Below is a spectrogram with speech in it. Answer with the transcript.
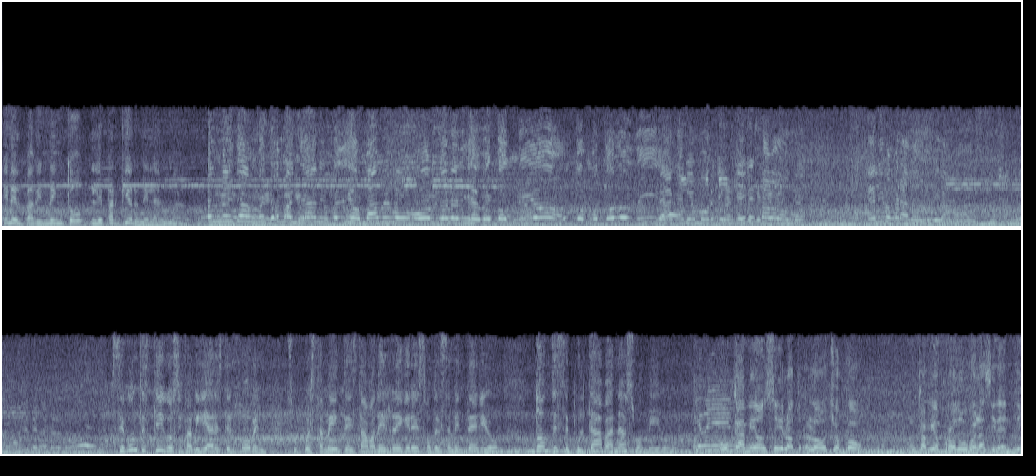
en el pavimento le partieron el alma. Él me llamó esta mañana y me dijo, mami, me voy. Yo le dije, ve con Dios, como todos los días. Mi amor, ¿él, él estaba dónde? ¿Él iba para dónde, mi dama? Según testigos y familiares del joven, supuestamente estaba de regreso del cementerio donde sepultaban a su amigo. Un camión sí lo, lo chocó. Un camión produjo el accidente.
